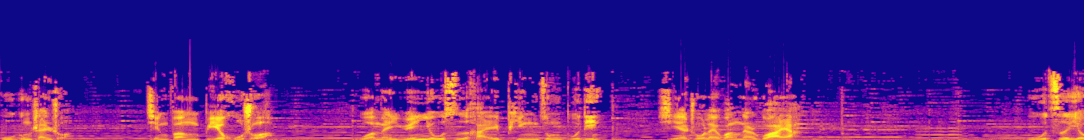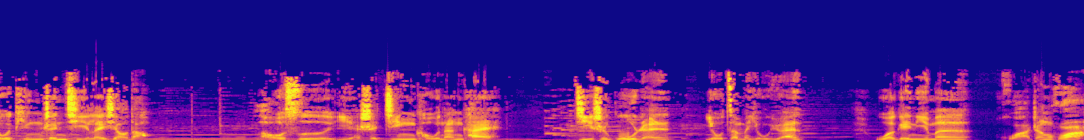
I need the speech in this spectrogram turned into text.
胡公山说：“清风，别胡说，我们云游四海，平踪不定，写出来往哪儿挂呀？”吴自由挺身起来，笑道：“老四也是金口难开，既是故人，又这么有缘，我给你们画张画。”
